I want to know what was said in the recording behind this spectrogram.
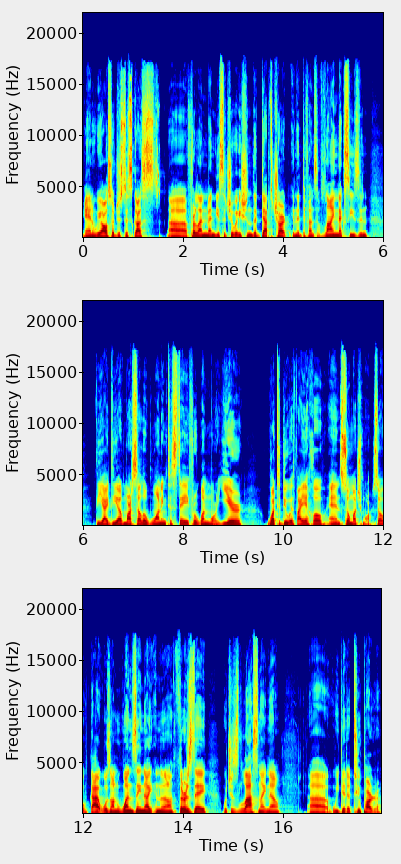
And we also just discussed uh, Ferland Mendy's situation, the depth chart in the defensive line next season, the idea of Marcelo wanting to stay for one more year, what to do with Vallejo, and so much more. So that was on Wednesday night. And then on Thursday, which is last night now, uh, we did a two parter.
